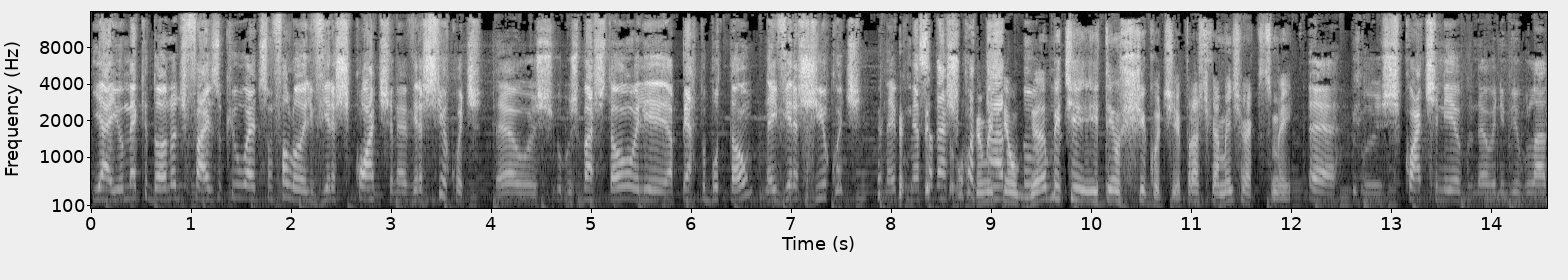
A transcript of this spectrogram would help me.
E aí o McDonald's faz o que o Edson falou, ele vira chicote, né? Vira chicote, né? Os, os bastão, ele aperta o botão, né? E vira chicote, né? E começa a dar O chicotada. filme tem o no- Gambit e tem o Chicote. É praticamente o X-Men. É, o chicote negro, né? O inimigo lá.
